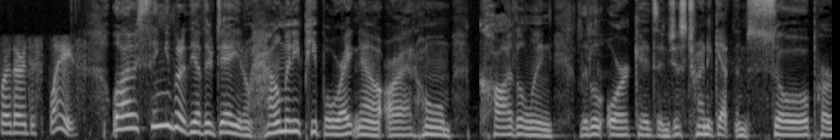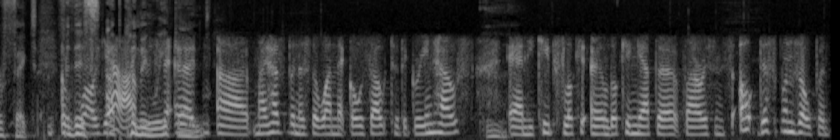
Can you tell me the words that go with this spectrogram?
for their displays. Well, I was thinking about it the other day. You know, how many people right now are at home coddling little orchids and just trying to get them so perfect for this well, yeah, upcoming uh, weekend? Uh, uh, my husband is the one that goes out to the greenhouse, Mm. and he keeps look, uh, looking at the flowers and says, "Oh, this one's open.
